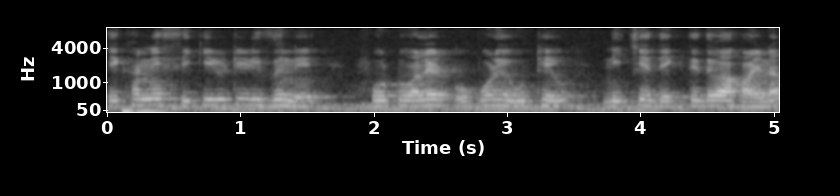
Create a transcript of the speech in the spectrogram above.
এখানে সিকিউরিটি রিজনে ফোর্টওয়ালের ওপরে উঠেও নিচে দেখতে দেওয়া হয় না।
